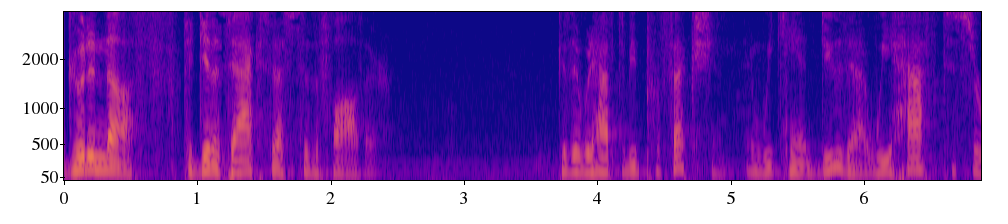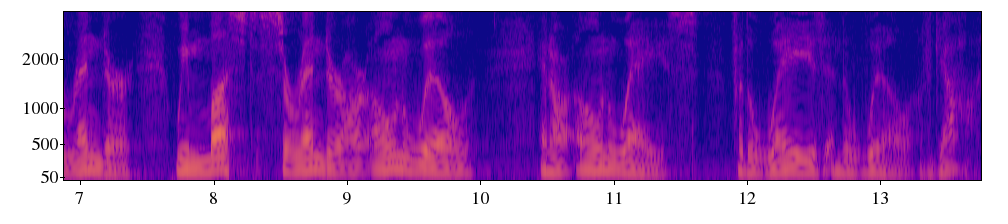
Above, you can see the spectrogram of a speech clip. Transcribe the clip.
good enough to get us access to the Father. Because it would have to be perfection, and we can't do that. We have to surrender. We must surrender our own will and our own ways for the ways and the will of God.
